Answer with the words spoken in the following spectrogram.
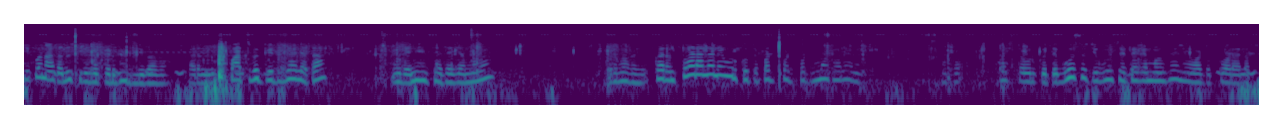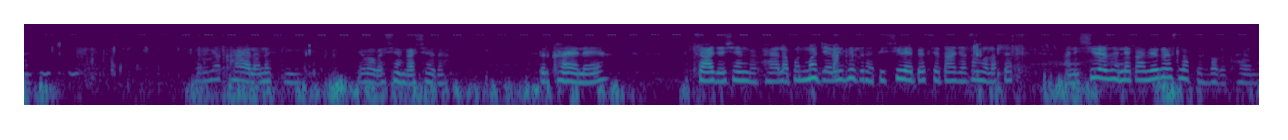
ही पण आता दुसरी बकेट भरली बघा. कारण पाच बकेट झाल्या आता उद्या न्यायचा त्याच्यामुळं. तर बघा कारण तोडायला नाही उरकतो. पटपट पट मोठा ना. आता फास्ट उरकते घुसाची घुस आहे त्याच्यामुळे काय नाही वाटत तोडायला पण. तर या खायला नक्की. हे बघा शेंगा शेदा तर खायला या. ताज्या शेंगा खायला पण मजा वेगळीच राहते. शिळ्यापेक्षा ताज्या चांगल्या लागतात. आणि शिळ्या झाल्या का वेगळ्याच लागतात बघा खायला.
